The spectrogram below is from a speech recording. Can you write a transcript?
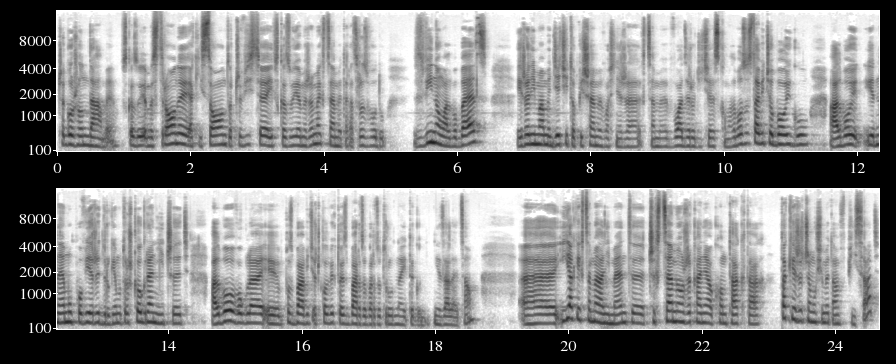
czego żądamy. Wskazujemy strony, jaki sąd oczywiście i wskazujemy, że my chcemy teraz rozwodu z winą albo bez. Jeżeli mamy dzieci, to piszemy właśnie, że chcemy władzę rodzicielską albo zostawić obojgu, albo jednemu powierzyć, drugiemu troszkę ograniczyć, albo w ogóle e, pozbawić, aczkolwiek to jest bardzo, bardzo trudne i tego nie zalecam. E, I jakie chcemy alimenty, czy chcemy orzekania o kontaktach, takie rzeczy musimy tam wpisać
